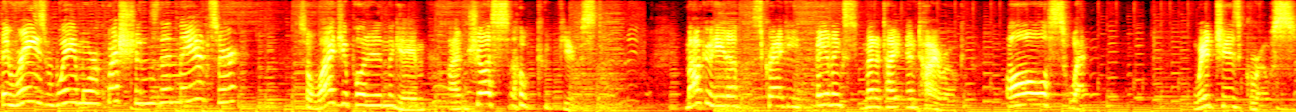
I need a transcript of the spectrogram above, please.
they raise way more questions than they answer. So why'd you put it in the game? I'm just so confused. Makuhita, Scraggy, Falinks, Meditite, and Tyrogue. All sweat. Which is gross.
